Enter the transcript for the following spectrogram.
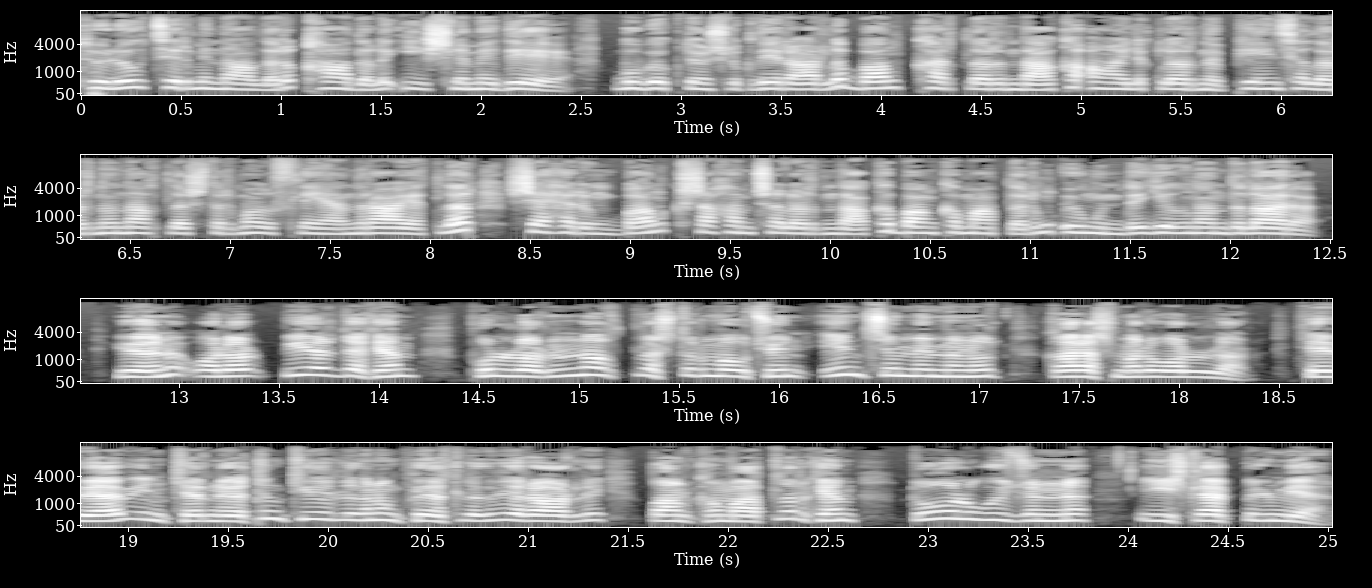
töleg terminallary kadaly işlemedi. Bu bökdençlik zerarly bank kartlaryndaky aýlyklaryny, pensiýalaryny nagtlaşdyrmak isleýän raýatlar şäheriň bank şahamçalaryndaky bankomatlaryň öňünde ýygnandylar. Ýöne olar bu ýerde hem pullaryny nagtlaşdyrmak üçin ençeme minut garaşmaly boldular. Sebäbi internetiň tizliginiň pesligi zerarly bankomatlar hem doly güýjünde işläp bilmeýär.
